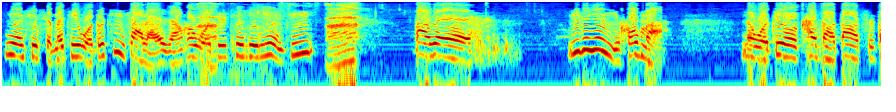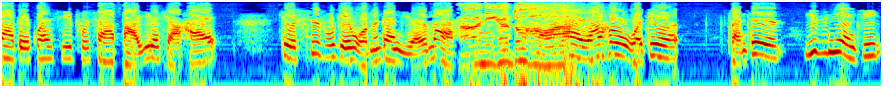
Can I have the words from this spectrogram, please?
念些什么经，我都记下来，然后我就天天念经。哎大概一个月以后嘛，那我就看到大慈大悲观世音菩萨把一个小孩就师傅给我们的女儿嘛，啊，你看多好啊！啊，然后我就反正一直念经，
